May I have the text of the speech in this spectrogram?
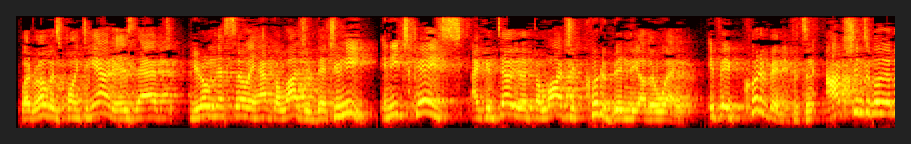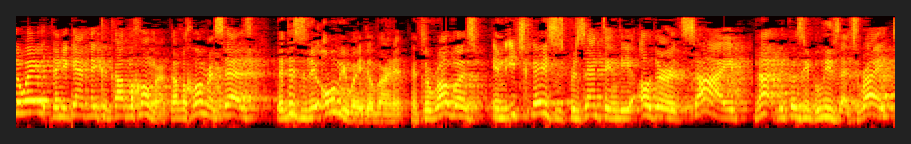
What Rav is pointing out is that you don't necessarily have the logic that you need. In each case, I can tell you that the logic could have been the other way. If it could have been, if it's an option to go the other way, then you can't make a Kavachomer. Kavachomer says that this is the only way to learn it. And so Rav is, in each case, is presenting the other side, not because he believes that's right,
